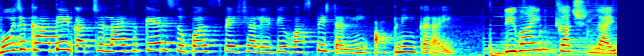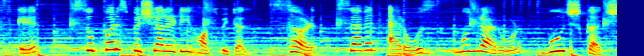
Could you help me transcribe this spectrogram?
ભુજ ખાતે Kutch life care super speciality હોસ્પિટલની ઓપનિંગ કરાઈ. Divine Kutch life care super speciality hospital સ્થળ seven arrows Mundra road Bhuj Kutch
